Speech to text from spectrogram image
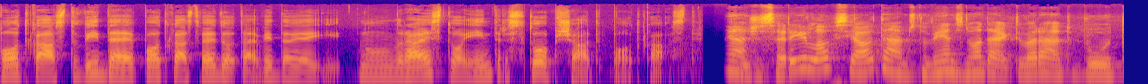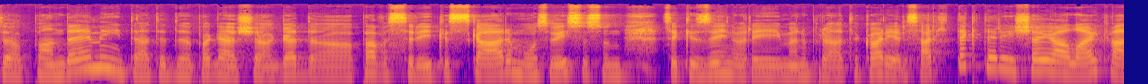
podkāstu vidē, podkāstu veidotāju vidē nu, raisa to interesi, top šādi podkāsti. Jā, šis arī ir labs jautājums. Nu, viens noteikti varētu būt pandēmija. Tā tad pagājušā gada pavasarī, kas skāra mūs visus, un cik es zinu, arī, manuprāt, karjeras arhitekti arī šajā laikā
